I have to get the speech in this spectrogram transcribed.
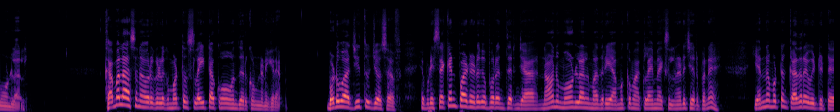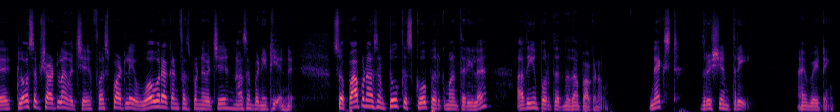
மோகன்லால். கமல்ஹாசன் அவர்களுக்கு மட்டும் ஸ்லைட்டாக கோவம் வந்து இருக்கும்னு நினைக்கிறேன். படுவா ஜீத்து ஜோசப் இப்படி செகண்ட் பார்ட் எடுக்க போகிறேன்னு தெரிஞ்சால் நானும் மோகன்லால் மாதிரி அமுக்கமாக கிளைமேக்ஸில் நடிச்சிருப்பேனே. என்னை மட்டும் கதற விட்டுட்டு க்ளோஸ்அப் ஷாட்லாம் வச்சு ஃபர்ஸ்ட் பார்ட்லேயே ஓவராக கன்ஃபஸ் பண்ண வச்சு நாசம் பண்ணிட்டேன்னு. ஸோ பாபநாசம் டூக்கு ஸ்கோப் இருக்குமான்னு தெரியல. அதையும் பொறுத்து இருந்து தான் பார்க்கணும். நெக்ஸ்ட் திருஷ்யம் த்ரீ ஐ எம் வெயிட்டிங்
